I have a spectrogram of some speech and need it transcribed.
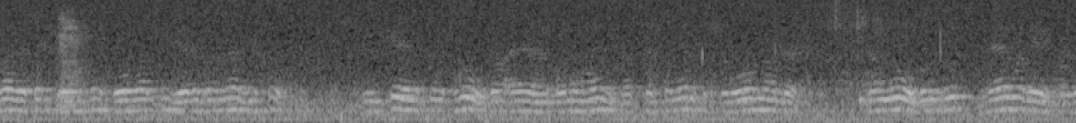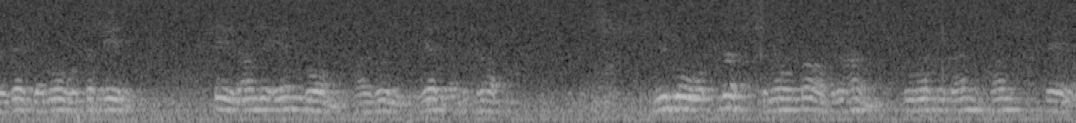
talat om konsten så vad sedan det en gång har vunnit gällande kraft. Nu gås löftena åt Abraham, så åt den hans säd.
